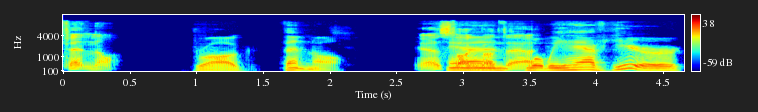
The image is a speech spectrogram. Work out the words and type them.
fentanyl drug, fentanyl. Yeah, let's talk about that. What we have here,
